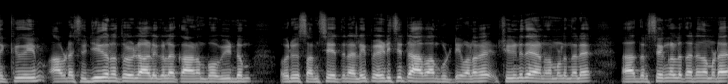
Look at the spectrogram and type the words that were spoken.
നിൽക്കുകയും അവിടെ ശുചീകരണ തൊഴിലാളികളെ കാണുമ്പോൾ വീണ്ടും ഒരു സംശയത്തിന് അല്ലെങ്കിൽ പേടിച്ചിട്ടാവാം കുട്ടി. വളരെ ക്ഷീണിതയാണ്. നമ്മൾ ഇന്നലെ ദൃശ്യങ്ങളിൽ തന്നെ നമ്മുടെ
